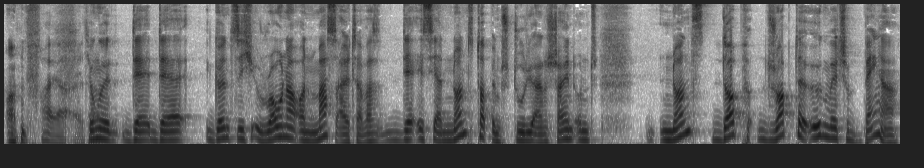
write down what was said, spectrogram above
on fire, Alter. Junge, der, der gönnt sich Rona en masse, Alter. Was, der ist ja nonstop im Studio anscheinend und nonstop droppt er irgendwelche Banger.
